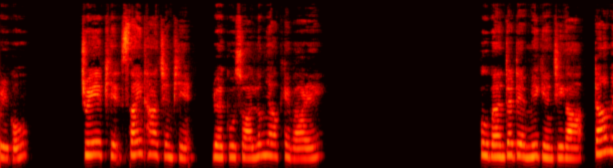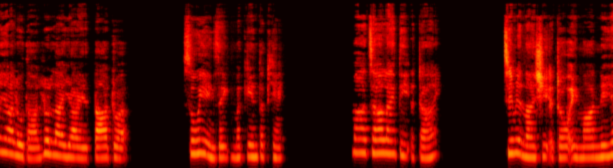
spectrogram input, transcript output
တွေကိုကျွေးအဖြစ်စိုင်းထားခြင်းဖြင့်လွယ်ကူစွာလွတ်မြောက်ခဲ့ပါတယ်။ပူပန်တက်တဲ့မိခင်ကြီးကတားမရလို့သာလွတ်လိုက်ရတဲ့သားအတွက်စိုးရိမ်စိတ်မကင်းသဖြင့်မှားကြားလိုက်သည့်အတိုင်းကြီးမြင့်နိုင်ရှိအတော်အိမ်မှာနေရ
